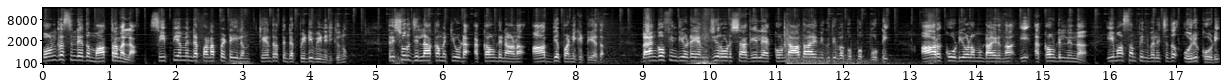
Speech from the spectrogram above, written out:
കോൺഗ്രസിന്റേത് മാത്രമല്ല സി പി എമ്മിന്റെ പണപ്പെട്ടിയിലും കേന്ദ്രത്തിന്റെ പിടി വീണിരിക്കുന്നു. തൃശൂർ ജില്ലാ കമ്മിറ്റിയുടെ അക്കൗണ്ടിനാണ് ആദ്യ പണി കിട്ടിയത്. ബാങ്ക് ഓഫ് ഇന്ത്യയുടെ എം ജി റോഡ് ശാഖയിലെ അക്കൗണ്ട് ആദായ നികുതി വകുപ്പ് പൂട്ടി. ആറ് കോടിയോളം ഉണ്ടായിരുന്ന ഈ അക്കൗണ്ടിൽ നിന്ന് ഈ മാസം പിൻവലിച്ചത് ഒരു കോടി.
